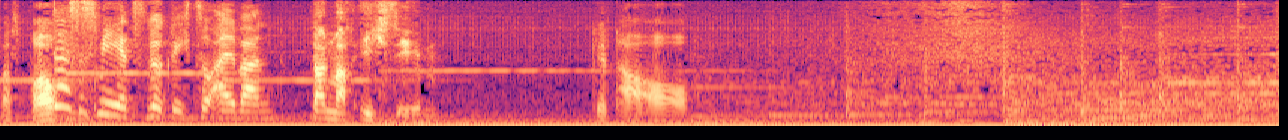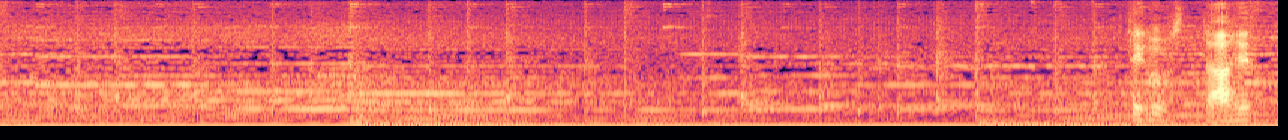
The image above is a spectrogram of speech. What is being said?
was brauchen. Das ist mir jetzt wirklich zu albern. Dann mach ich's eben. Genau. Ich denke, wir müssen dahin.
